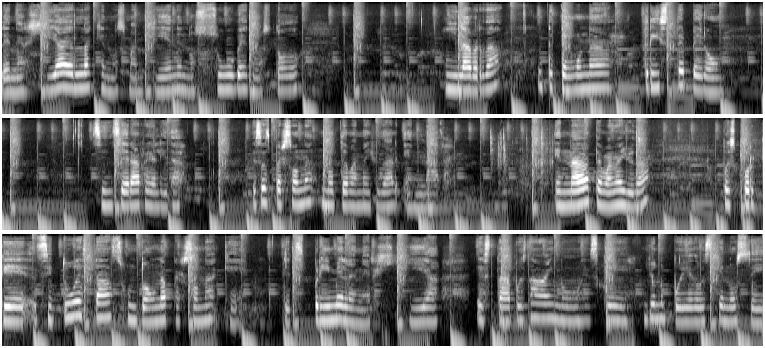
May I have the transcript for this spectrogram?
La energía es la que nos mantiene, nos sube, nos todo. Y la verdad, te tengo una triste pero sincera realidad. Esas personas no te van a ayudar en nada. En nada te van a ayudar pues porque si tú estás junto a una persona que te exprime la energía, está pues, ay no, es que yo no puedo, es que no sé,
